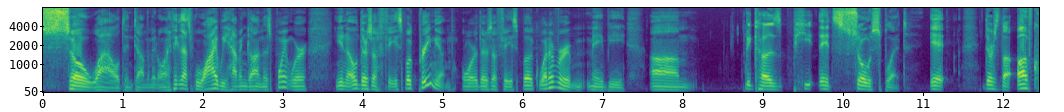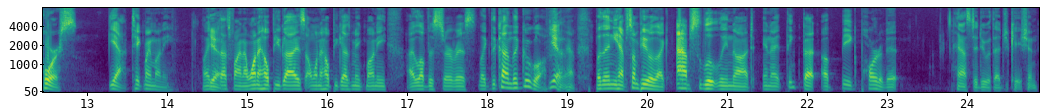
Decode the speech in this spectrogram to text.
so wild and down the middle. I think that's why we haven't gotten this point where you know there's a Facebook Premium or there's a Facebook whatever it may be, um, because pe- it's so split. It there's the of course, yeah, take my money. Like Yeah. that's fine. I want to help you guys. I want to help you guys make money. I love this service. Like the kind of the Google office Yeah. have. But then you have some people like absolutely not. And I think that a big part of it has to do with education.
